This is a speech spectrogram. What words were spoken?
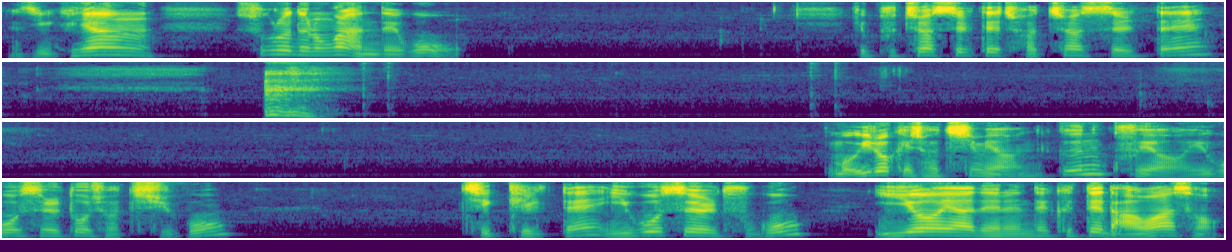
그래서 그냥 수그러드는 건 안 되고 이렇게 붙였을 때 젖혔을 때 뭐 이렇게 젖히면 끊고요. 이곳을 또 젖히고 지킬 때 이곳을 두고 이어야 되는데 그때 나와서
